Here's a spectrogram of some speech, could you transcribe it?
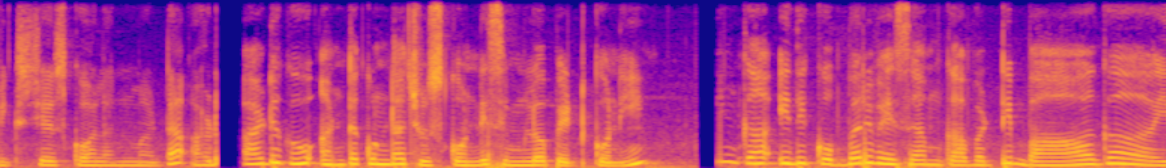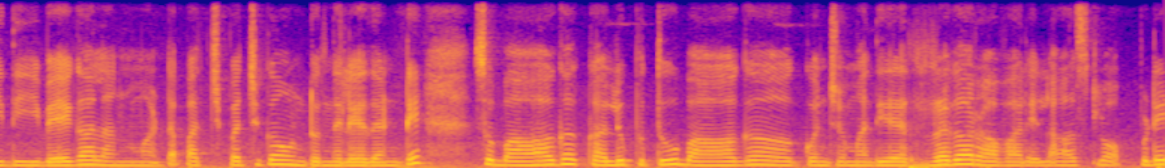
మిక్స్ చేసుకోవాలన్నమాట. అడుగు అడుగు అంటకుండా చూసుకోండి సిమ్లో పెట్టుకొని. ఇంకా ఇది కొబ్బరి వేసాం కాబట్టి బాగా ఇది వేగాలన్నమాట. పచ్చి పచ్చిగా ఉంటుంది లేదంటే. సో బాగా కలుపుతూ బాగా కొంచెం అది ఎర్రగా రావాలి. లాస్ట్లో అప్పుడే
